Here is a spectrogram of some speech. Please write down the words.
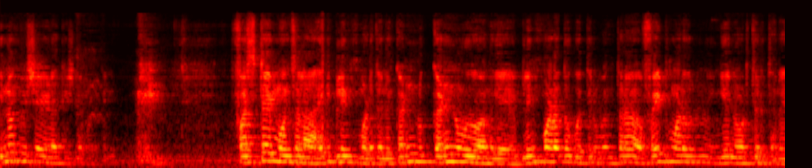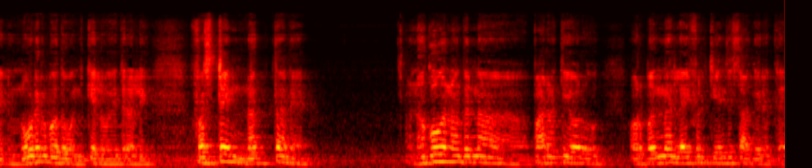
ಇನ್ನೊಂದು ವಿಷಯ ಹೇಳಕ್ ಇಷ್ಟಪಡ್ತೀನಿ. ಫಸ್ಟ್ ಟೈಮ್ ಒಂದ್ಸಲ ಐ ಬ್ಲಿಂಕ್ ಮಾಡ್ತಾನೆ. ಕಣ್ಣು ಕಣ್ಣು ಅವನಿಗೆ ಬ್ಲಿಂಕ್ ಮಾಡೋದು ಗೊತ್ತಿರೋ ಒಂಥರ ಫೈಟ್ ಮಾಡಿದ್ರು ಹಿಂಗೆ ನೋಡ್ತಿರ್ತಾನೆ. ನೀವು ನೋಡಿರ್ಬೋದು ಒಂದು ಕೆಲವು ಇದರಲ್ಲಿ. ಫಸ್ಟ್ ಟೈಮ್ ನಗ್ತಾನೆ. ನಗು ಅನ್ನೋದನ್ನ ಪಾರ್ವತಿ ಅವರು, ಅವ್ರು ಬಂದ್ಮೇಲೆ ಲೈಫಲ್ಲಿ ಚೇಂಜಸ್ ಆಗಿರುತ್ತೆ.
